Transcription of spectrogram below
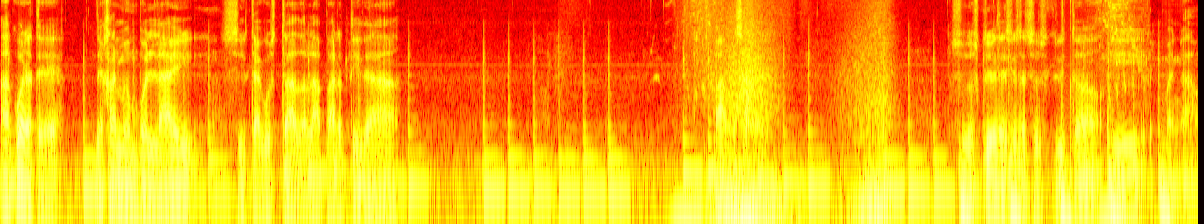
Acuérdate, dejarme un buen like si te ha gustado la partida Vamos a ver. suscríbete si ha suscrito y venga.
